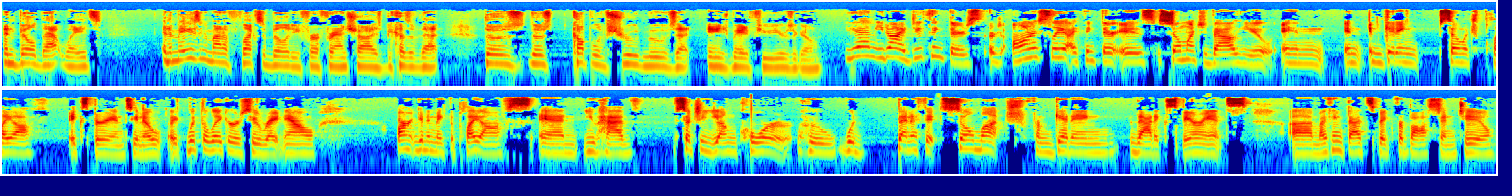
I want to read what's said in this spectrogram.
and build that way. It's an amazing amount of flexibility for a franchise because of that. Those those couple of shrewd moves that Ainge made a few years ago. Yeah, and you know, I do think there's, there's honestly, I think there is so much value in, in in getting so much playoff experience. You know, like with the Lakers, who right now aren't going to make the playoffs, and you have such a young core who would benefit so much from getting that experience. Um, I think that's big for Boston too,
